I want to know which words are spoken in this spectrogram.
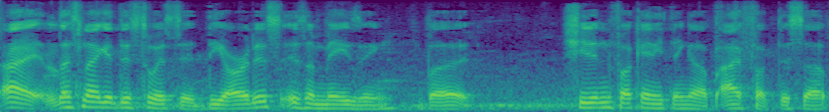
Alright, let's not get this twisted. The artist is amazing, but she didn't fuck anything up. I fucked this up.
